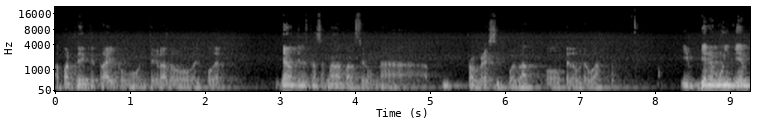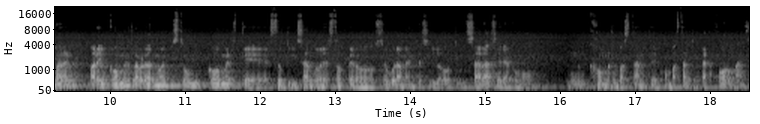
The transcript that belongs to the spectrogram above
Aparte de que trae como integrado el poder. Ya no tienes que hacer nada para hacer una Progressive Web App o PWA. Y viene muy bien para, para e-commerce. La verdad no he visto un e-commerce que esté utilizando esto, pero seguramente si lo utilizara sería como un e-commerce bastante, con bastante performance.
